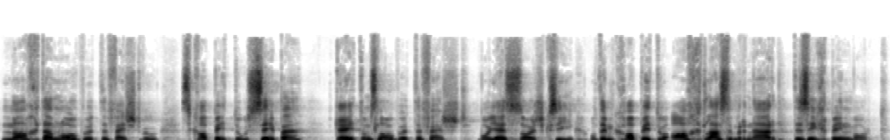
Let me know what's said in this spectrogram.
nach dem Laubhüttenfest. Weil das Kapitel 7 geht ums Laubhüttenfest, wo Jesus so war. Und im Kapitel 8 lesen wir dann das Ich Bin-Wort.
